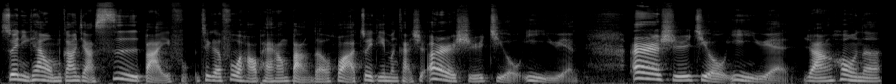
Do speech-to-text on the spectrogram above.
所以你看，我们刚刚讲四百富这个富豪排行榜的话，最低门槛是二十九亿元。二十九亿元，然后呢，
